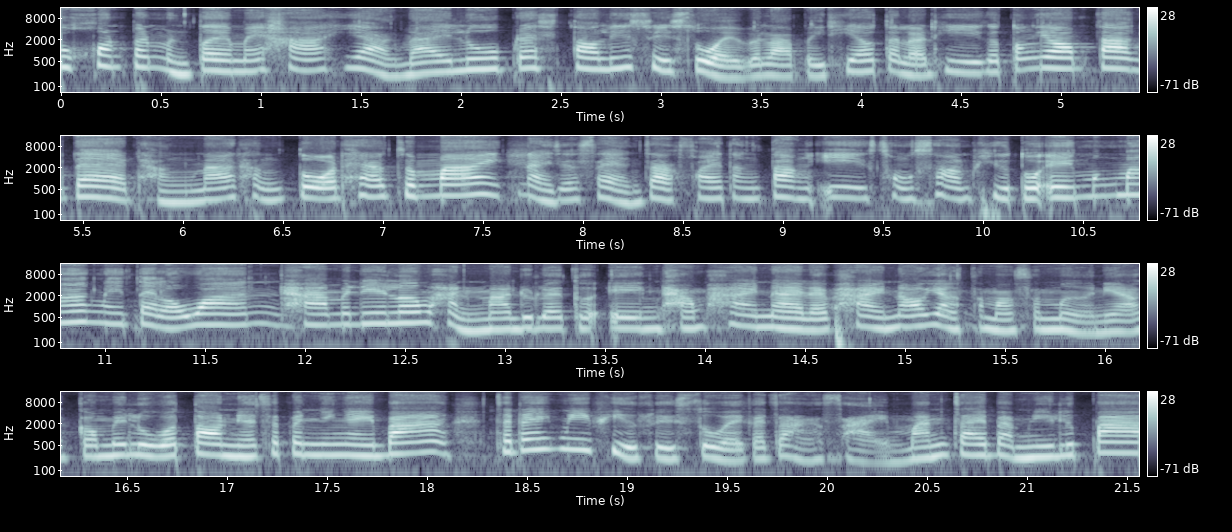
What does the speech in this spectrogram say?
ทุกคนเป็นเหมือนเตยไหมคะ อยากได้รูปได้สตอรี่สวยๆ เวลาไปเที่ยวแต่ละทีก็ต้องยอมตากแดดทั้งหน้าทั้งตัวแทบจะไหมไหนจะแสงจากไฟต่างๆ อีก สงสารผิวตัวเองมากๆ ในแต่ละวัน ถ้าไม่ได้เริ่มหันมาดูแลตัวเอง ทั้งภายในและภายนอกอย่างสม่ำเสมอเนี่ย ก็ไม่รู้ว่าตอนนี้จะเป็นยังไงบ้าง จะได้มีผิวสวยๆ กระจ่างใสมั่นใจแบบนี้หรือเปล่า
